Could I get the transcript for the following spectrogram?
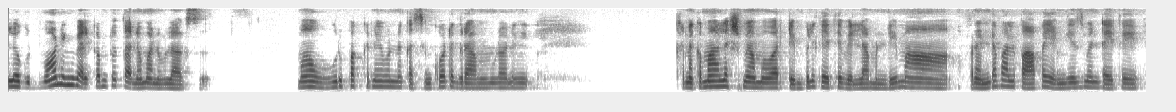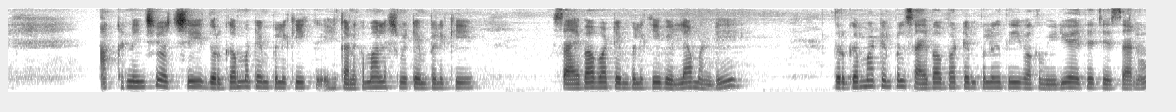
Hello good morning. Welcome to తను మన వ్లాగ్స్. మా ఊరు పక్కనే ఉన్న కసింకోట గ్రామంలోని కనకమహాలక్ష్మి అమ్మవారి టెంపుల్కి అయితే వెళ్ళామండి. మా ఫ్రెండ్ వాళ్ళ పాప ఎంగేజ్మెంట్ అయితే అక్కడి నుంచి వచ్చి దుర్గమ్మ టెంపుల్కి కనకమహాలక్ష్మి టెంపుల్కి సాయిబాబా టెంపుల్కి వెళ్ళామండి. దుర్గమ్మ టెంపుల్ సాయిబాబా టెంపుల్ది ఒక వీడియో అయితే చేశాను.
